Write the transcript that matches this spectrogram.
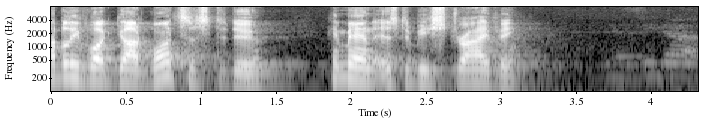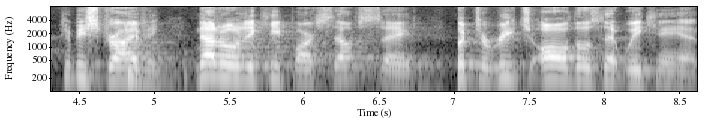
I believe what God wants us to do, amen, is to be striving. To be striving, not only to keep ourselves safe, but to reach all those that we can.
